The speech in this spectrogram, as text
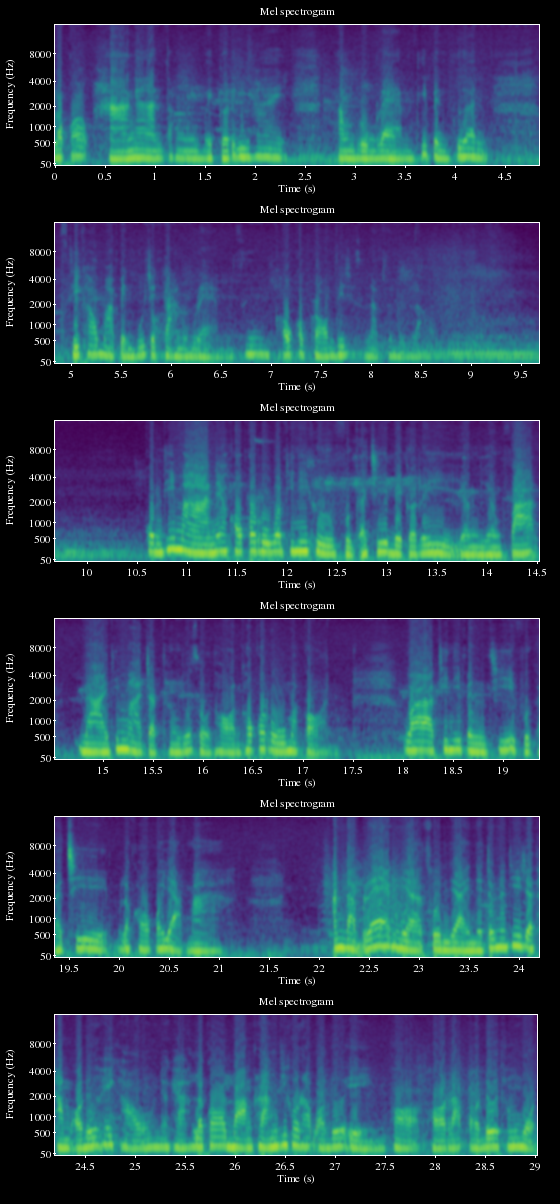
แล้วก็หางานทางเบเกอรี่ให้ทางโรงแรมที่เป็นเพื่อนที่เข้ามาเป็นผู้จัดการโรงแรม ซึ่งเขาก็พร้อมที่จะสนับสนุนเรา คนที่มาเนี่ยเขาก็รู้ว่าที่นี่คือฝึกอาชีพเบเกอรี่อย่างอย่างฟ้านายที่มาจากทางยโสธรเขาก็รู้มาก่อน ว่าที่นี่เป็นที่ฝึกอาชีพแล้วเขาก็อยากมา อันดับแรกเนี่ยส่วนใหญ่เนี่ยเจ้าหน้าที่จะทำออเดอร์ให้เขานะคะ แล้วก็บางครั้งที่เขารับออเดอร์เอง พอพอรับออเดอร์ทั้งหมด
